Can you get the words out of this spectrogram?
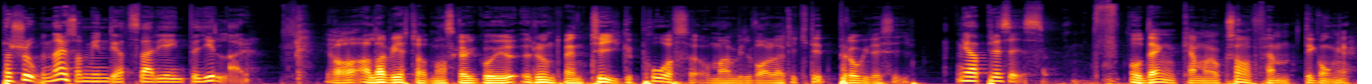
personer som myndighet Sverige inte gillar. Ja, alla vet ju att man ska gå runt med en tygpåse om man vill vara riktigt progressiv. Ja, precis. Och den kan man också ha 50 gånger.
